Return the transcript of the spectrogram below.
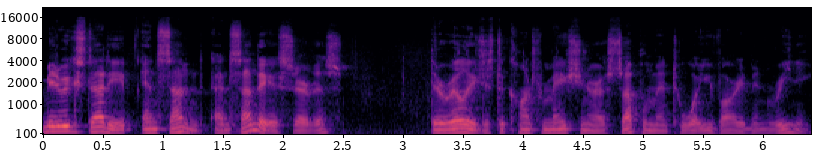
midweek study and, sun- and Sunday service, they're really just a confirmation or a supplement to what you've already been reading.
